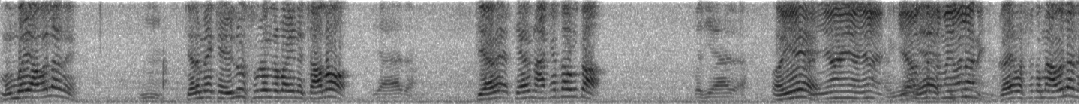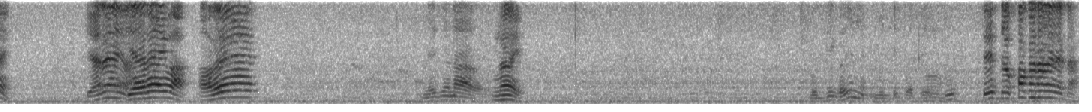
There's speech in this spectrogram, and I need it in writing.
મુંબઈ આવેલા ને ત્યારે મેં કહેલું સુરેન્દ્રભાઈ ને ચાલો ત્યારે ત્યારે અહીંયા અહીંયા અહીંયા. ગયા વખતે તમે આવેલા ને? ગયા વર્ષે તમે આવેલા ને? ત્યારે આવ્યા. આવ્યા. હવે નહીં ના બુદ્ધિ ખરી ને? બુદ્ધિ પોતે. તે દફા દફો કરાવે બેટા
